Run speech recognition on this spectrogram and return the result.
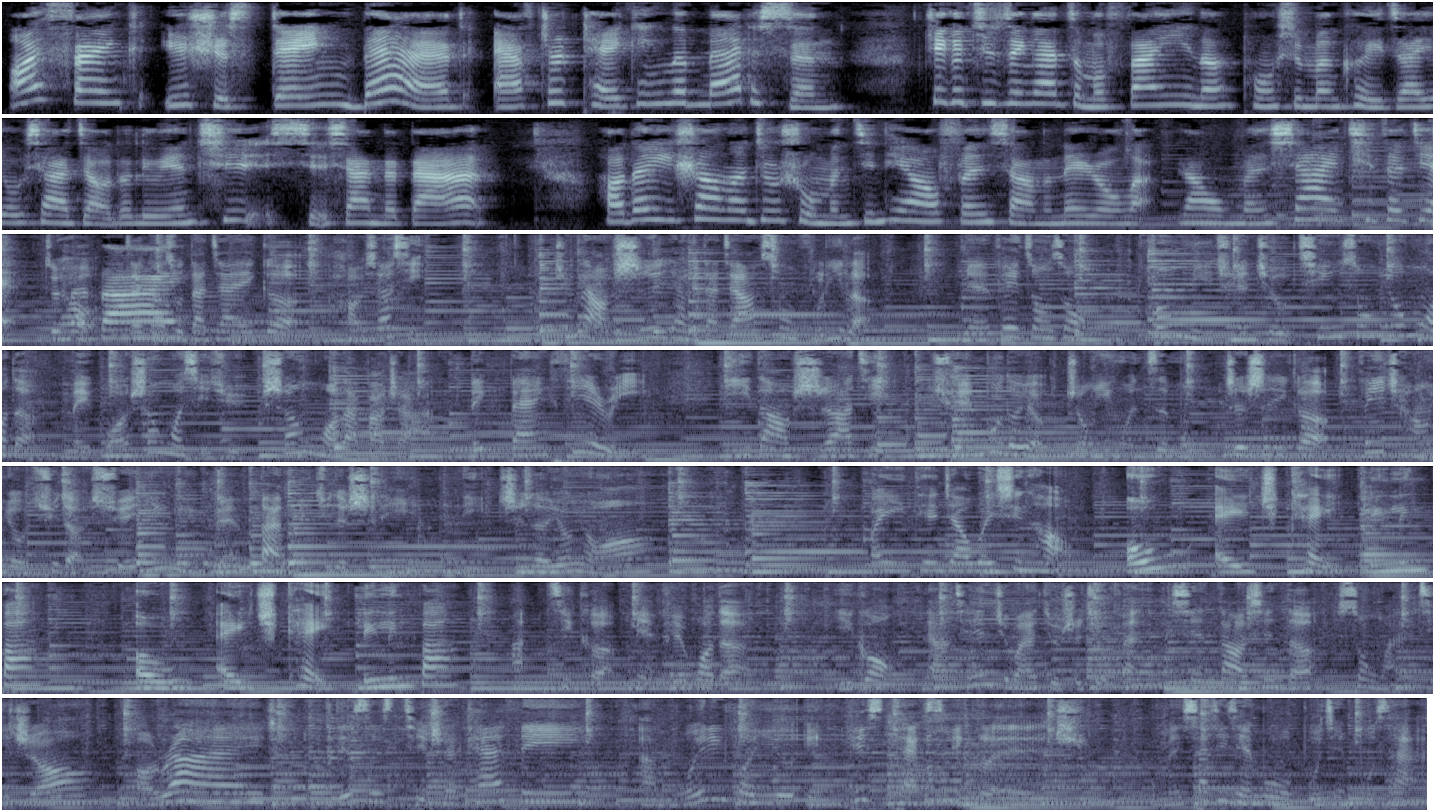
I think you should stay in bed after taking the medicine. 这个句子应该怎么翻译呢？同学们可以在右下角的留言区写下你的答案。好的，以上呢就是我们今天要分享的内容了，让我们下一期再见。最后再告诉大家一个好消息，君老师要给大家送福利了，免费赠送风靡全球、轻松幽默的美国生活喜剧《生活大爆炸》（Big Bang Theory） 一到十二季，全部都有中英文字幕。这是一个非常有趣的学英语原版美剧的视频，你值得拥有哦。添加微信号 o h k 零零八 o h k 零零八即可免费获得，一共两千九百九十九份，先到先得，送完即止哦。All right, this is Teacher Kathy. I'm waiting for you in His Text English. 我们下期节目不见不散。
